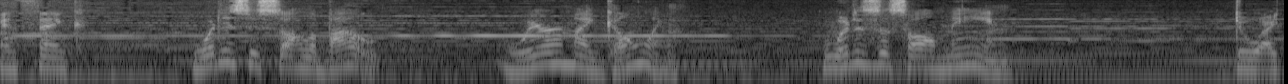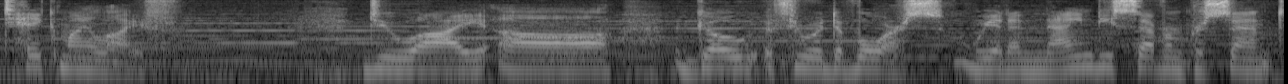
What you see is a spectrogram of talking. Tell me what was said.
and think, what is this all about? Where am I going? What does this all mean? Do I take my life? Do I uh, go through a divorce? We had a 97%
